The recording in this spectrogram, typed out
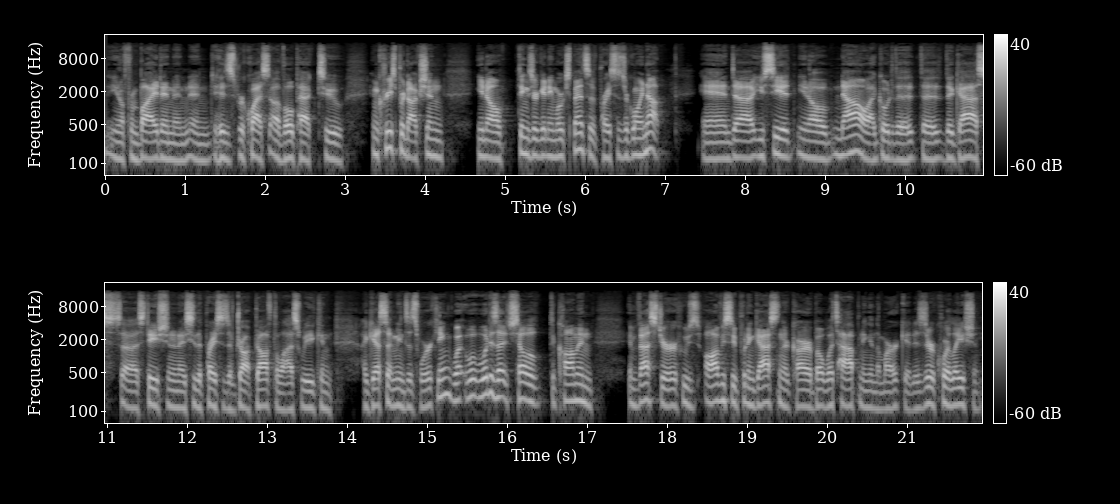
you know, from Biden and, and his request of OPEC to increase production. You know, things are getting more expensive, prices are going up. And uh, you see it, you know, now I go to the the, the gas uh, station and I see the prices have dropped off the last week. And I guess that means it's working. What, what, what does that tell the common investor who's obviously putting gas in their car about what's happening in the market? Is there a correlation?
